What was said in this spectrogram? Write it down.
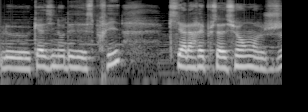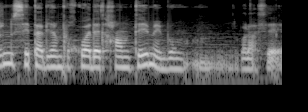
le casino des esprits qui a la réputation, je ne sais pas bien pourquoi, d'être hanté, mais bon, voilà, c'est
